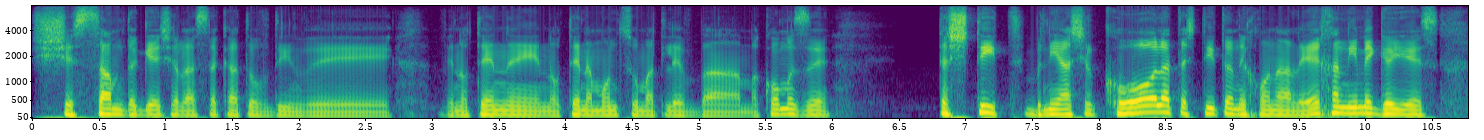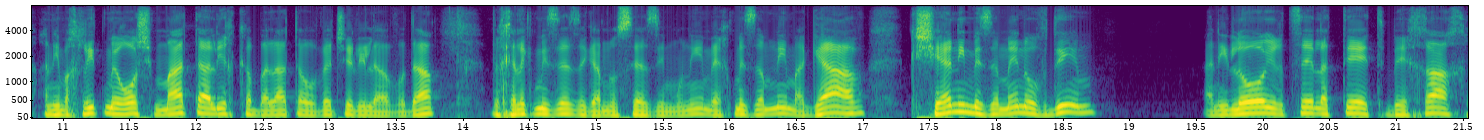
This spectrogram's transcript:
ששם דגש על העסקת עובדים ו... ונותן אה, המון תשומת לב במקום הזה. תשתית, בנייה של כל התשתית הנכונה, לאיך אני מגייס, אני מחליט מראש מה תהליך קבלת העובד שלי לעבודה, וחלק מזה זה גם נושא הזימונים, איך מזמנים. אגב, כשאני מזמן עובדים, אני לא ארצה לתת בהכרח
